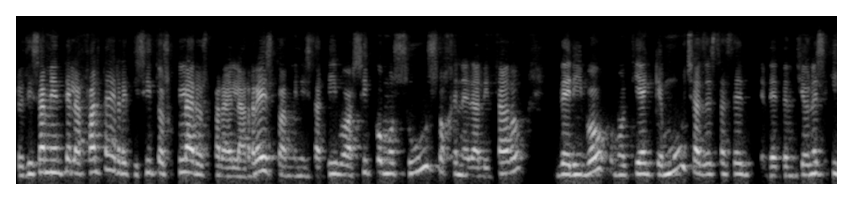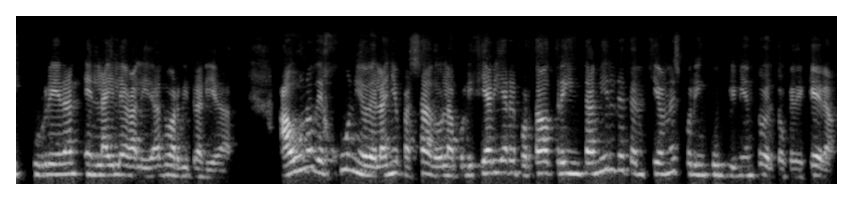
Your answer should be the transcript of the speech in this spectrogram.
Precisamente la falta de requisitos claros para el arresto administrativo, así como su uso generalizado, derivó, como decía, en que muchas de estas detenciones incurrieran en la ilegalidad o arbitrariedad. A 1 de junio del año pasado, la policía había reportado 30.000 detenciones por incumplimiento del toque de queda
